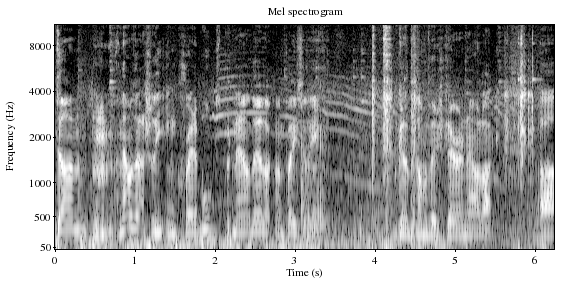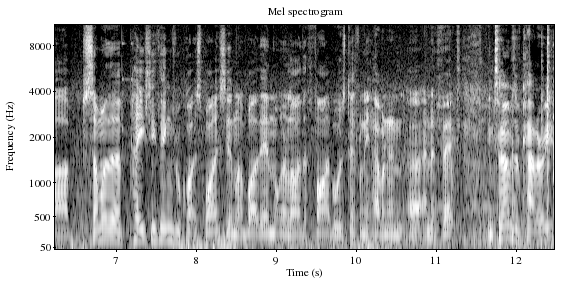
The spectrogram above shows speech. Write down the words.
Done. and that was actually incredible, just putting it out there. Like, I'm basically going to become a vegetarian now. Like, uh, some of the pasty things were quite spicy, and like by the end, not gonna lie, the fiber was definitely having an, uh, an effect. In terms of calories,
